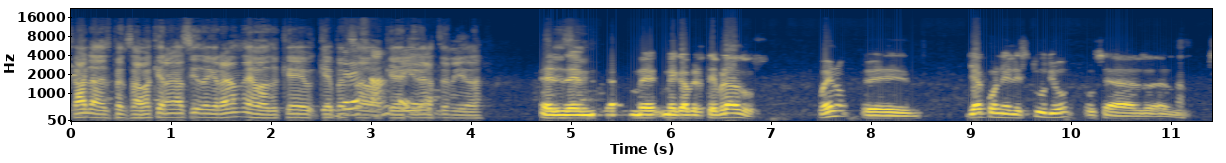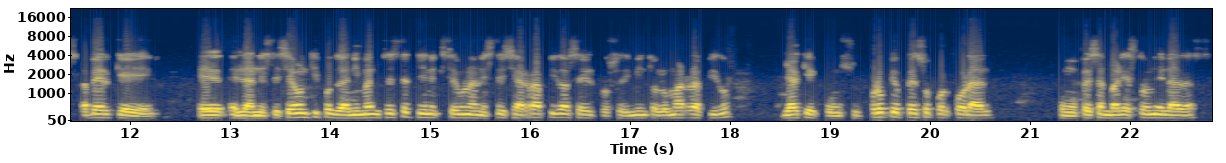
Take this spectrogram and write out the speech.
Carla, ¿pensabas que eran así de grandes o qué, qué pensabas? ¿Qué ideas tenías? El de megavertebrados. Bueno, eh, ya con el estudio, o sea, saber que eh, el anestesiar un tipo de animales, este tiene que ser una anestesia rápida, hacer el procedimiento lo más rápido, ya que con su propio peso corporal, como pesan varias toneladas,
